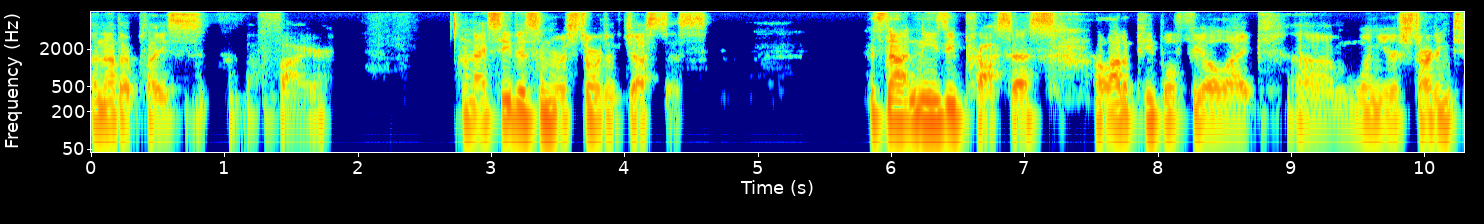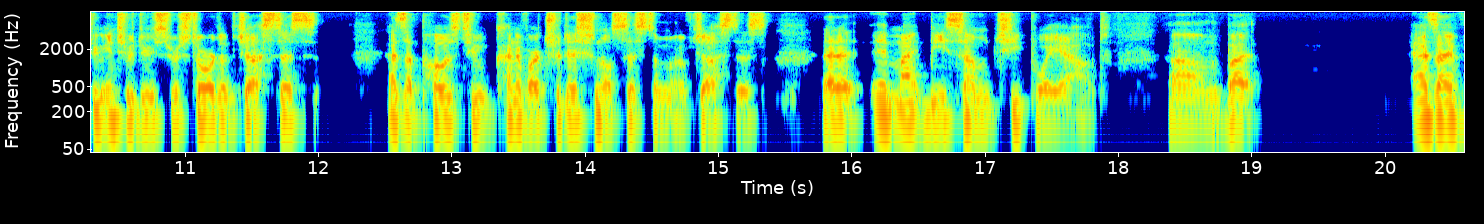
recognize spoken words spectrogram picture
another place of fire and i see this in restorative justice it's not an easy process. A lot of people feel like um, when you're starting to introduce restorative justice, as opposed to kind of our traditional system of justice, that it, it might be some cheap way out. Um, but as I've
